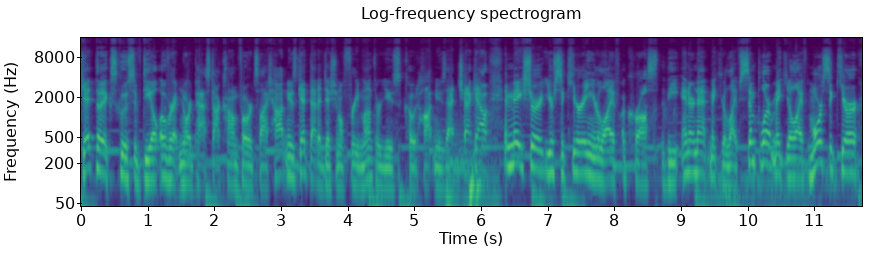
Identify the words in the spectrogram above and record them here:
get the exclusive deal over at nordpass.com forward slash hot news. Get that additional free month or use code hot news at checkout and make sure you're securing your life across the internet. Make your life simpler, make your life more secure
